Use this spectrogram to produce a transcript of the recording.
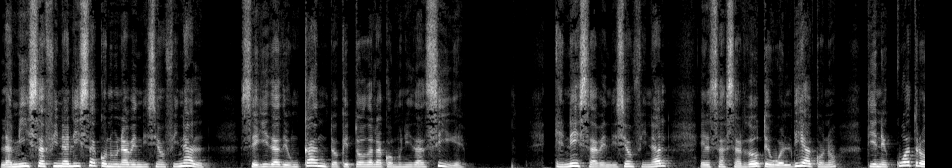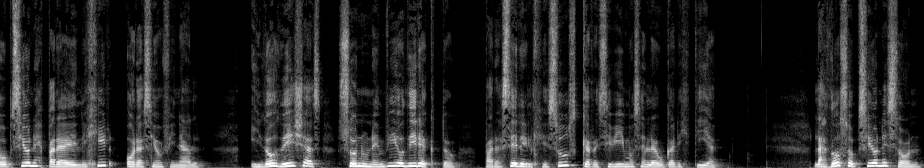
La misa finaliza con una bendición final, seguida de un canto que toda la comunidad sigue. En esa bendición final, el sacerdote o el diácono tiene cuatro opciones para elegir oración final, y dos de ellas son un envío directo para ser el Jesús que recibimos en la Eucaristía. Las dos opciones son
